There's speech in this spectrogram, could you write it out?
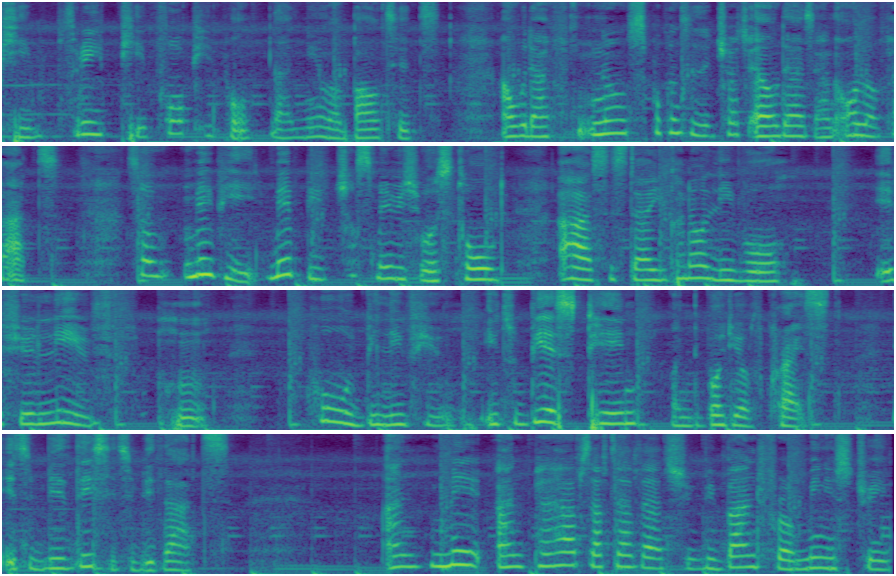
people, three people, four people that knew about it and would have you know spoken to the church elders and all of that. So maybe, maybe, just maybe she was told, ah, sister, you cannot leave. Oh, if you leave, hmm, who would believe you? It would be a stain on the body of Christ. It would be this, it would be that. And may and perhaps after that she'll be banned from ministry.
